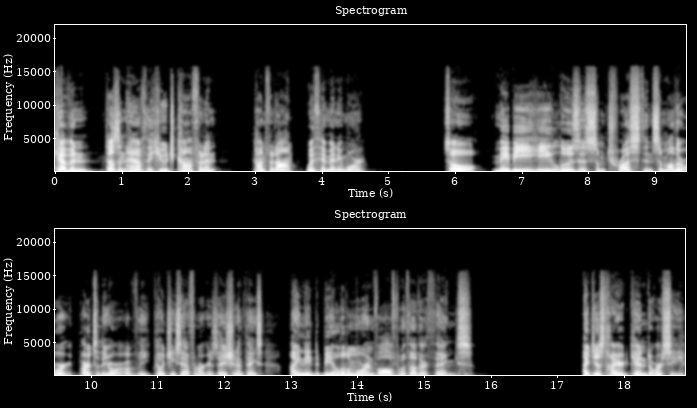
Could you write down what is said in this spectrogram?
Kevin doesn't have the huge confident confidant with him anymore. So maybe he loses some trust in some other org- parts of the or- of the coaching staff and organization and thinks I need to be a little more involved with other things. I just hired Ken Dorsey.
